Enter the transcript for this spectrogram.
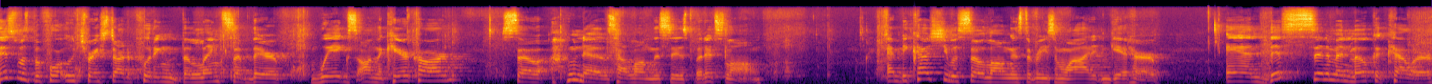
This was before Outre started putting the lengths of their wigs on the care card. So who knows how long this is, but it's long. And because she was so long is the reason why I didn't get her. And this cinnamon mocha color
